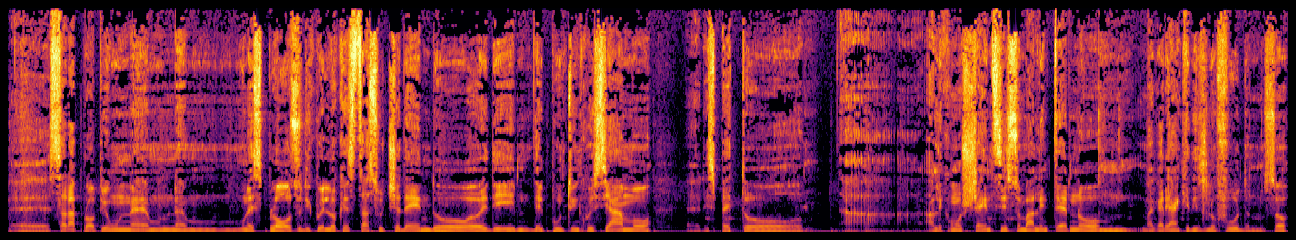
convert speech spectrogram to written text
eh, sarà proprio un, un, un, esploso di quello che sta succedendo e di, del punto in cui siamo eh, rispetto a alle conoscenze insomma all'interno magari anche di Slow Food, non so.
